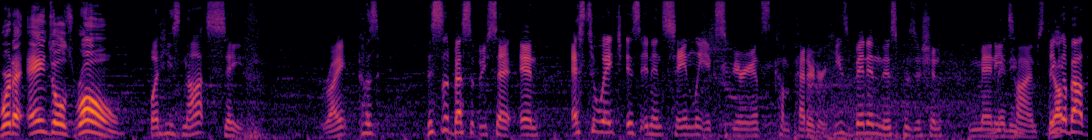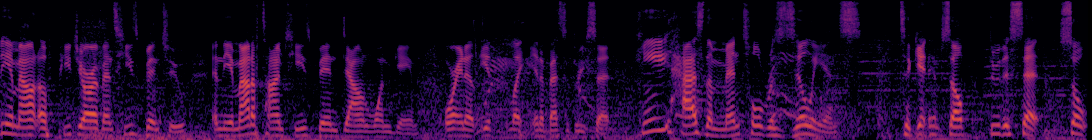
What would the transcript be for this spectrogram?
where the Angels roam. But he's not safe, right? Because this is a best of three set, and S2H is an insanely experienced competitor. He's been in this position many, Many. times. Think Yep. about the amount of PGR events he's been to and the amount of times he's been down one game or in a like in a best of 3 set. He has the mental resilience to get himself through this set. So,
